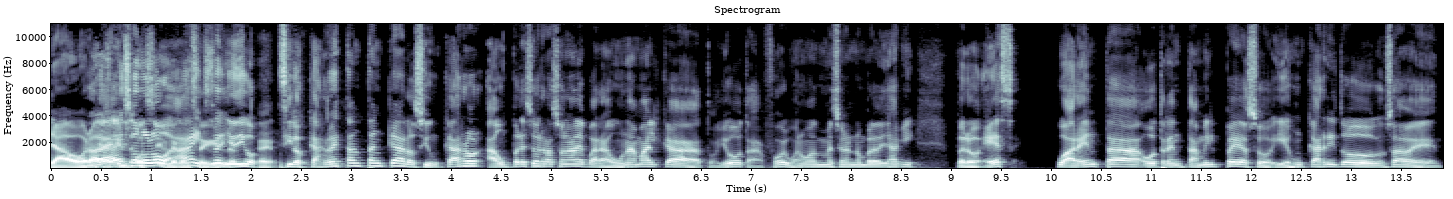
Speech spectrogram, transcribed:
ya, ahora eso no lo hay. yo digo, eh. si los carros están tan caros, si un carro a un precio razonable para una marca Toyota, Ford, bueno, voy a mencionar el nombre de ellas aquí, pero es 40 o 30 mil pesos y es un carrito, ¿sabes?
